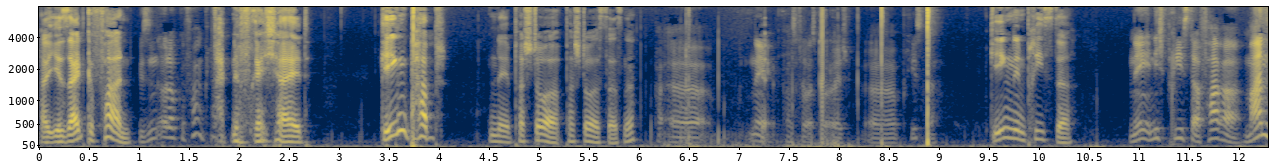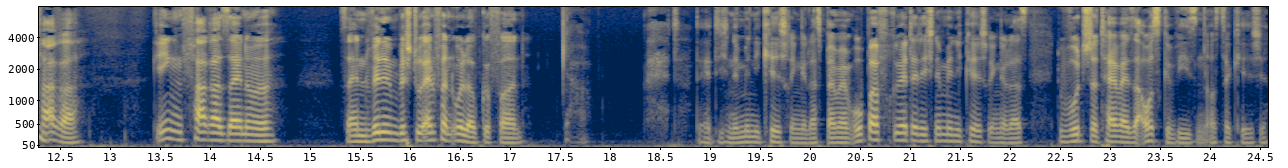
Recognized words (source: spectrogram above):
Ah, ihr seid gefahren. Wir sind in Urlaub gefahren, klar. Was eine Frechheit. Gegen Pap. Nee, Pastor. Pastor ist das, ne? Pa äh, nee, Pastor ist bei euch äh, Priester. Gegen den Priester. Nee, nicht Priester, Pfarrer. Mann! Pfarrer. Gegen den Pfarrer seine, seinen Willen bist du einfach in Urlaub gefahren. Ja, Alter, der hätte dich nicht mehr in die Kirche gelassen. Bei meinem Opa früher hätte er dich nicht mehr in die Kirche gelassen. Du wurdest da teilweise ausgewiesen aus der Kirche.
